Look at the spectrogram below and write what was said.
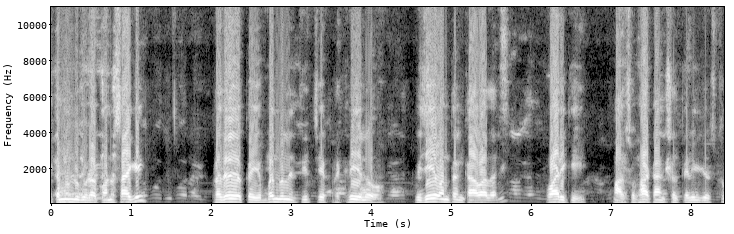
ఇక ముందు కూడా కొనసాగి ప్రజల యొక్క ఇబ్బందులను తీర్చే ప్రక్రియలో విజయవంతం కావాలని వారికి మా శుభాకాంక్షలు తెలియజేస్తూ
